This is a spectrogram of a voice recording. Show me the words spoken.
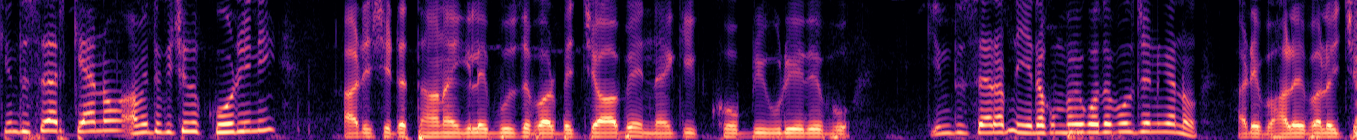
কিন্তু স্যার, কেন? আমি তো কিছু তো করিনি। আরে, সেটা থানায় গেলে বুঝতে পারবে, যাবে নাকি খবরি উড়িয়ে দেব। কিন্তু স্যার, আপনি এরকমভাবে কথা বলছেন কেন? আরে, ভালোই ভালোই, চ।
